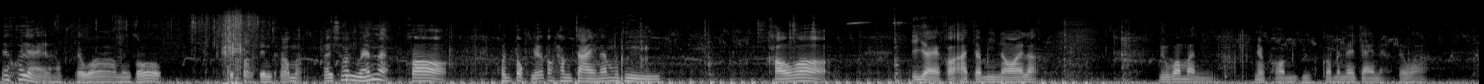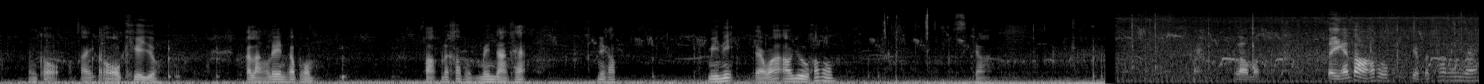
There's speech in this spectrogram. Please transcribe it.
ไม่ค่อยใหญ่นะครับ แต่ว่ามันก็เต็มปากเต็มคำอะไฟช่อนแว้นอะ ก็คนตกเยอะต้องทำใจนะบางทีเขาก็ใหญ่ๆก็อาจจะมีน้อยแล้วหรือว่ามันยังพอมีอยู่ก็ไม่แน่ใจนะแต่ว่า มันก็ไซส์ก็โอเคอยู่กำลังเล่นครับผมฝากด้วยครับผมเม่นอย่างแค่นี่ครับมินิแต่ว่าเอาอยู่ครับผมสุดยอด เรามาตีกันต่อครับผมเก็บปลาช่อนนี่นะ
